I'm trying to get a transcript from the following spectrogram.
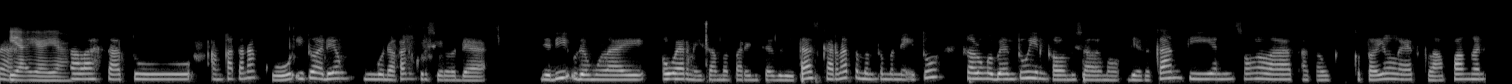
Nah, yeah, yeah, yeah. salah satu angkatan aku itu ada yang menggunakan kursi roda. Jadi udah mulai aware nih sama para disabilitas karena teman-temannya itu selalu ngebantuin kalau misalnya mau dia ke kantin, sholat, atau ke toilet, ke lapangan,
